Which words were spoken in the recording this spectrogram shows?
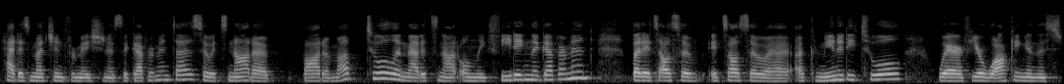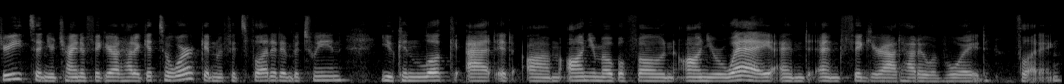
had as much information as the government does. So it's not a bottom up tool in that it's not only feeding the government, but it's also it's also a, a, community tool where if you're walking in the streets and you're trying to figure out how to get to work and if it's flooded in between, you can look at it um, on your mobile phone on your way and and figure out how to avoid flooding.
